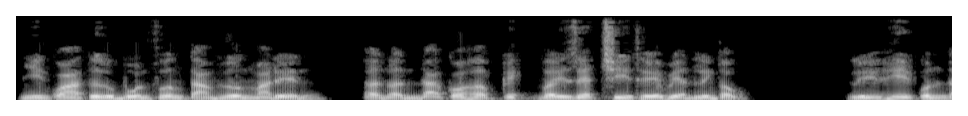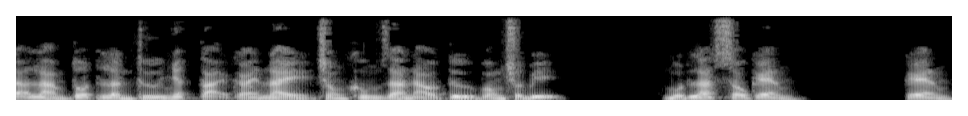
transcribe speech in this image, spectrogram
Nhìn qua từ bốn phương tám hướng mà đến, ẩn ẩn đã có hợp kích vây giết chi thế biển linh tộc. Lý hy quân đã làm tốt lần thứ nhất tại cái này trong không gian nào tử vong chuẩn bị. Một lát sau keng keng,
